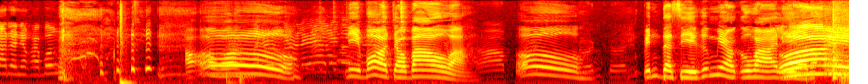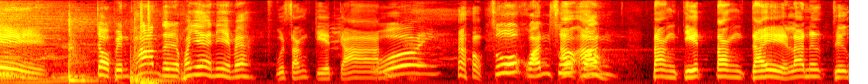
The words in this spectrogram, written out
ล่ะเดี๋ยวนี้ค่ะเบิ่งเอาเอาโอ้เอานี่บ่เจ้าเบ้าอะ โอ้ เป็นแต่สีคือเมียกูวายเลโอ้ยยเจ้าเป็นพรามแต่เนี่ยพระแย่นี่ไหมกูสังเกตการณ์ โอ้ย สู้ขวัญสู้เอาขวัเอาญตั้งจิตตั้งใจและนึกถึง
